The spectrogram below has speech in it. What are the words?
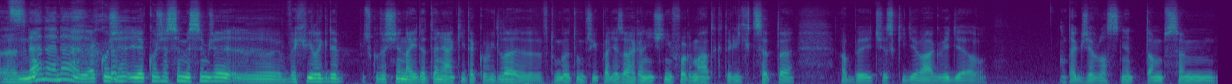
eh, co? Ne, ne, ne. Jakože, jakože si myslím, že eh, ve chvíli, kdy skutečně najdete nějaký takovýhle, v tomto případě zahraniční formát, který chcete, aby český divák viděl, takže vlastně tam jsem,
